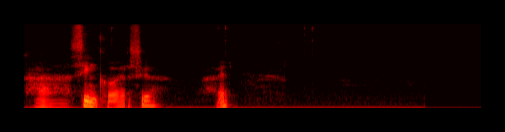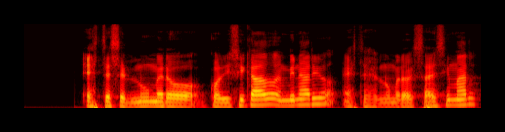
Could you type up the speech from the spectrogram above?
A 5 hercios. A ver. Este es el número codificado en binario, este es el número hexadecimal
